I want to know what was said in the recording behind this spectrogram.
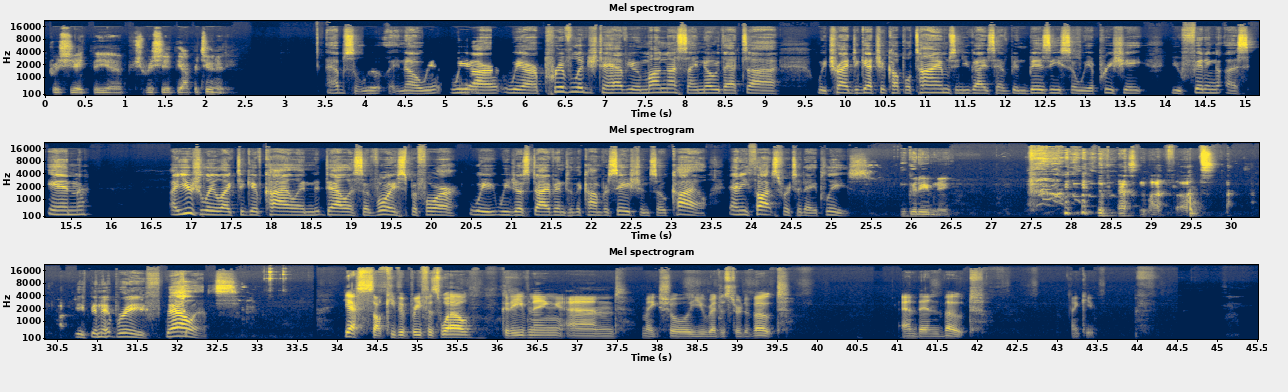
Appreciate the uh, appreciate the opportunity. Absolutely. No, we we are we are privileged to have you among us. I know that uh, we tried to get you a couple times, and you guys have been busy, so we appreciate you fitting us in. I usually like to give Kyle and Dallas a voice before we we just dive into the conversation. So, Kyle, any thoughts for today, please? Good evening. That's my thoughts. Keeping it brief. Dallas. Yes, I'll keep it brief as well. Good evening, and make sure you register to vote and then vote. Thank you.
